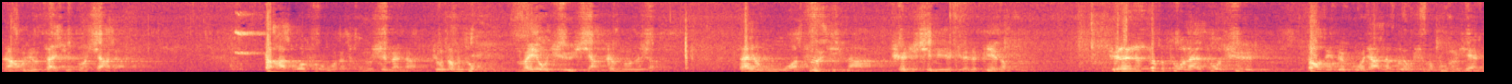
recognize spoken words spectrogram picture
然后就再去做下边。大多数我的同事们呢就这么做，没有去想更多的事儿。但是我自己呢，确实心里就觉得憋得慌，觉得是这么做来做去，到底对国家能够有什么贡献呢？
